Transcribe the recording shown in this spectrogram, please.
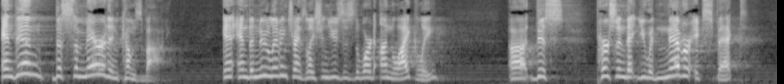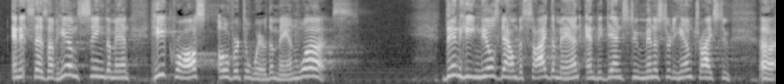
And then the Samaritan comes by. And, and the New Living Translation uses the word unlikely. Uh, this person that you would never expect. And it says of him seeing the man, he crossed over to where the man was. Then he kneels down beside the man and begins to minister to him, tries to uh,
